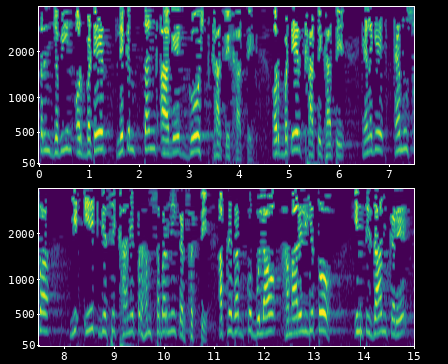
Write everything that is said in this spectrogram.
ترنجبین اور بٹیر، لیکن تنگ آ گئے گوشت کھاتے کھاتے اور بٹیر کھاتے کھاتے۔ کہنے لگے، اے موسا یہ ایک جیسے کھانے پر ہم صبر نہیں کر سکتے۔ اپنے رب کو بلاؤ، ہمارے لیے تو انتظام کرے۔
